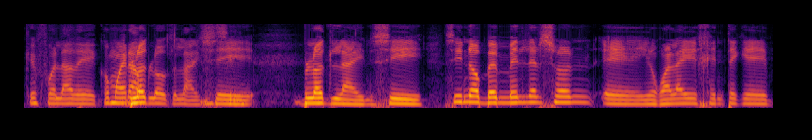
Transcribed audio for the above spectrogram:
que fue la de, ¿cómo era? Blood- Bloodline. Sí, Bloodline, sí. Sí, no, Ben Mendelssohn, eh, igual hay gente que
